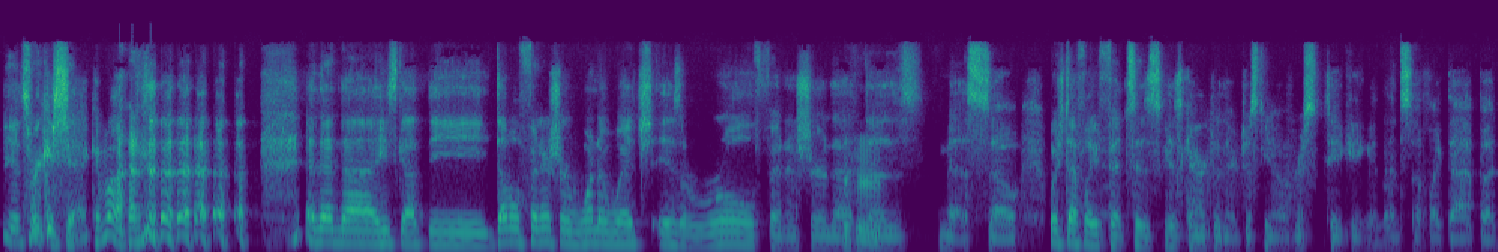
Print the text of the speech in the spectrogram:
it's Ricochet. Come on. and then uh, he's got the double finisher, one of which is a roll finisher that mm-hmm. does miss. So, which definitely fits his his character there, just you know, risk taking and, and stuff like that. But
